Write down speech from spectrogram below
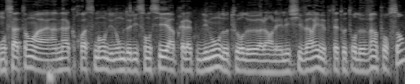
on, s'attend à un accroissement du nombre de licenciés après la Coupe du Monde autour de, alors les, les chiffres varient, mais peut-être autour de 20%.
